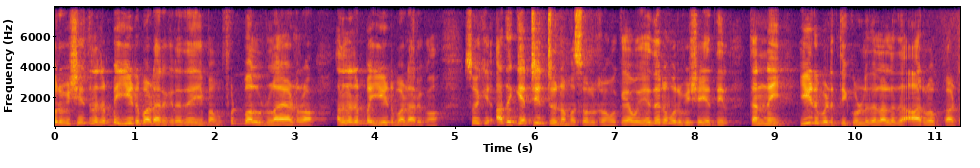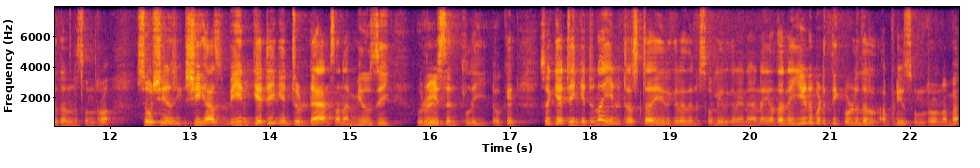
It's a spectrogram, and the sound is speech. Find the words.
ஒரு விஷயத்தில் ரொம்ப ஈடுபாடாக இருக்கிறது. இப்போ ஃபுட்பால் விளையாடுறோம் அதில் ரொம்ப ஈடுபாடாக இருக்கும். ஸோ அதை கெட் இன்ட்டு நம்ம சொல்கிறோம் ஓகே ஏதேனும் ஒரு விஷயத்தில் தன்னை ஈடுபடுத்தி கொள்ளுதல் அல்லது ஆர்வம் காட்டுதல்னு சொல்கிறோம் so she she has been getting into dance and a music recently okay so getting இட்டுனா இன்ட்ரெஸ்ட்டாக இருக்கிறதுன்னு சொல்லியிருக்கிறேன் நான். அதனை ஈடுபடுத்தி கொள்ளுதல் அப்படின்னு சொல்கிறோம் நம்ம.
